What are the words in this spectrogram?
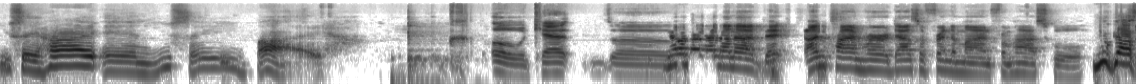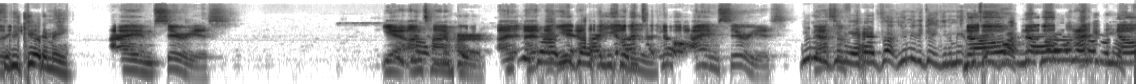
You say hi and you say bye. Oh, a cat. Uh, No, no, no, no, no. That untime her. That's a friend of mine from high school. You got So to be kidding me. I am serious. You Yeah, got- untime her. I, I- got- yeah, got to be yeah, kidding unti- no, I am serious. You need That's to give a- me a heads up. You need to get you need No, to tell you no, why. I didn't- no,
